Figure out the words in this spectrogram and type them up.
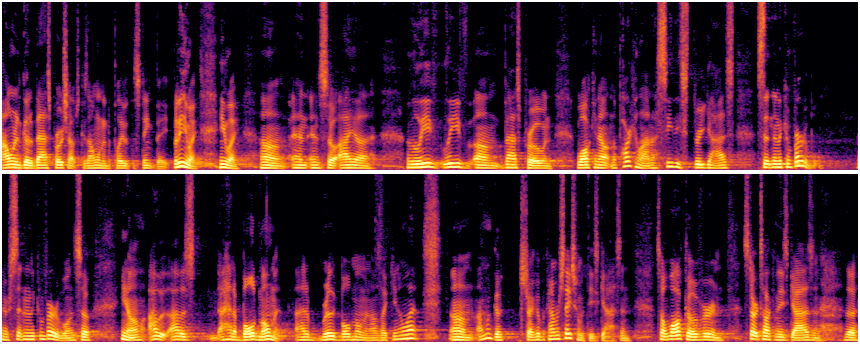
I wanted to go to Bass Pro Shops because I wanted to play with the stink bait. But anyway, anyway, um, and, and so I uh, leave, leave um, Bass Pro and walking out in the parking lot, and I see these three guys sitting in a convertible. They were sitting in a convertible. And so, you know, I was, I was, I had a bold moment. I had a really bold moment. I was like, you know what? Um, I'm going to go strike up a conversation with these guys. And so I walk over and start talking to these guys, and the,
